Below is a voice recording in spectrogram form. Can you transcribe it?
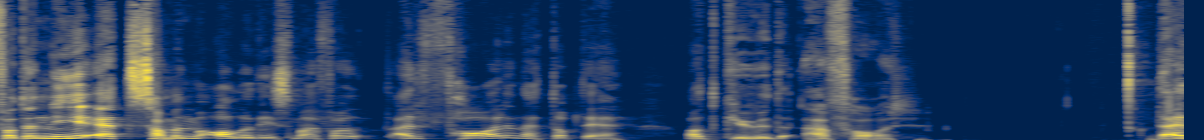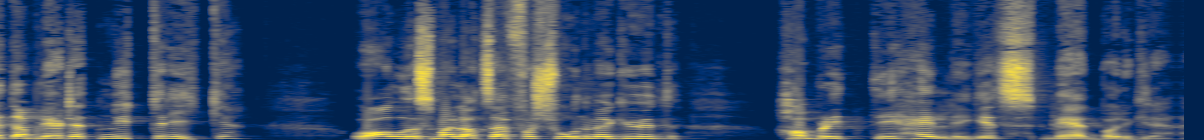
fått en ny ett sammen med alle de som har fått erfare nettopp det, at Gud er far. Det er etablert et nytt rike, og alle som har latt seg forsone med Gud, har blitt de helliges medborgere.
